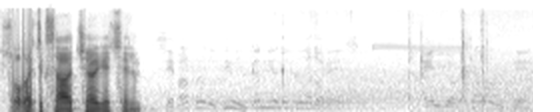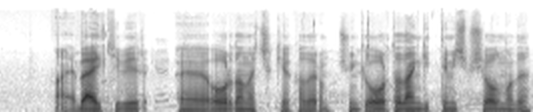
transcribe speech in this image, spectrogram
Sol açık sağ açığa geçelim. Belki bir e, oradan açık yakalarım. Çünkü ortadan gittim hiçbir şey olmadı.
